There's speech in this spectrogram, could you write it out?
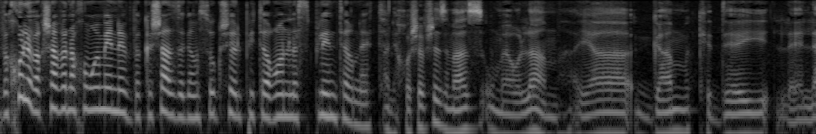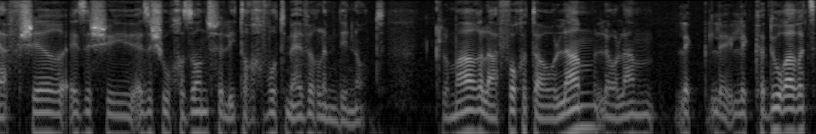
וכולי, ועכשיו אנחנו אומרים, הנה, בבקשה, זה גם סוג של פתרון ל splinternet. אני חושב שזה מאז ומעולם היה גם כדי לאפשר איזושהי, איזשהו חזון של התרחבות מעבר למדינות. כלומר, להפוך את העולם לעולם, לכדור ארץ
